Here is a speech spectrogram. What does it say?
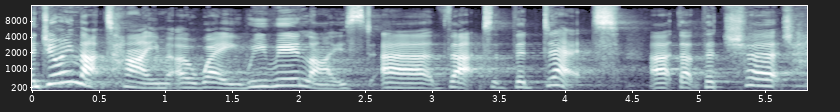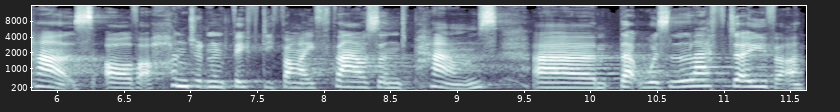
And during that time away, we realized uh, that the debt uh, that the church has of £155,000 um, that was left over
